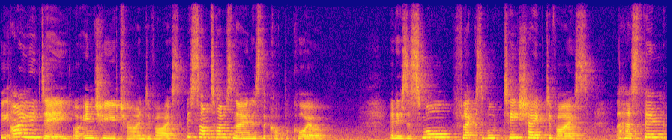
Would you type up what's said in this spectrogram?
The IUD or intrauterine device is sometimes known as the copper coil. It is a small, flexible T-shaped device that has thin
